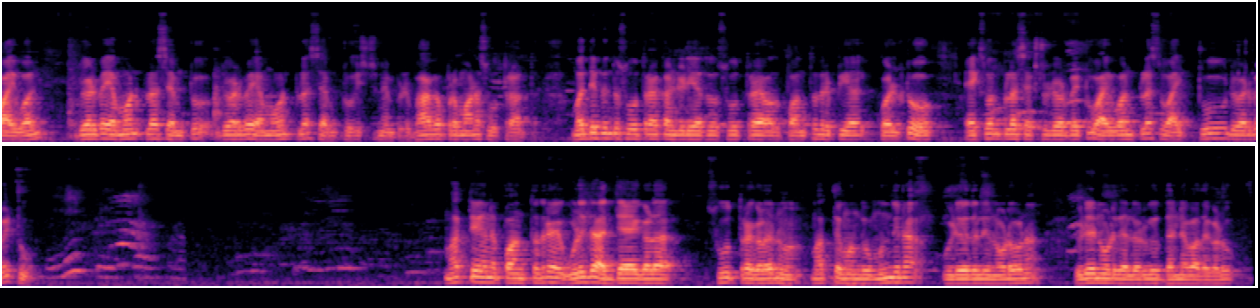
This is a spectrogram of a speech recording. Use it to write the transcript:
Y one divide by M one plus M two divide by M one plus M two ಇಷ್ಟು ನೆನಪಿಡಿ ಭಾಗ ಪ್ರಮಾಣ ಸೂತ್ರ ಅಂತ. ಮಧ್ಯಬಿಂದು ಸೂತ್ರ ಕಂಡುಹಿಡಿಯೋದು ಸೂತ್ರ ಯಾವುದಪ್ಪ ಅಂತಂದರೆ P equal to X one plus X two divide by two Y one plus Y two divide by two ಮತ್ತೆ ಏನಪ್ಪ ಅಂತಂದರೆ ಉಳಿದ ಅಧ್ಯಾಯಗಳ ಸೂತ್ರಗಳನ್ನು ಮತ್ತೆ ಒಂದು ಮುಂದಿನ ವಿಡಿಯೋದಲ್ಲಿ ನೋಡೋಣ. ವಿಡಿಯೋ ನೋಡಿದ ಎಲ್ಲರಿಗೂ ಧನ್ಯವಾದಗಳು.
